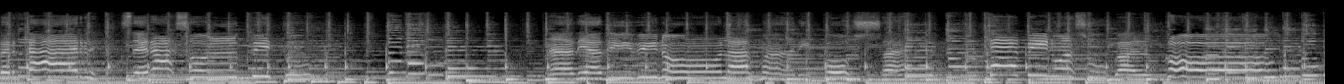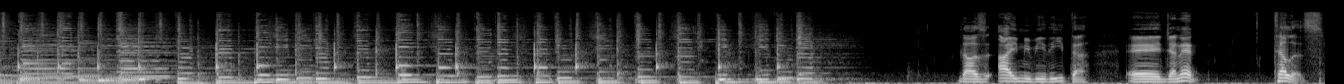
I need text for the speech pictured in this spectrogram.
despertar será solpito. Nadie adivinó la mariposa que vino a su balcón. Was Ay Mi Vidita. Uh, Janet, tell us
